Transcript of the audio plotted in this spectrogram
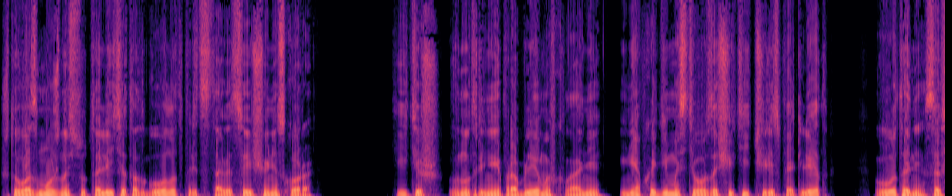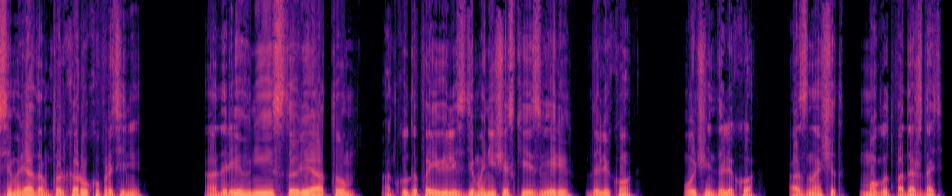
что возможность утолить этот голод представится еще не скоро. Китиш, внутренние проблемы в клане и необходимость его защитить через пять лет, вот они, совсем рядом, только руку протяни. А древняя история о том, откуда появились демонические звери, далеко, очень далеко, а значит, могут подождать.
